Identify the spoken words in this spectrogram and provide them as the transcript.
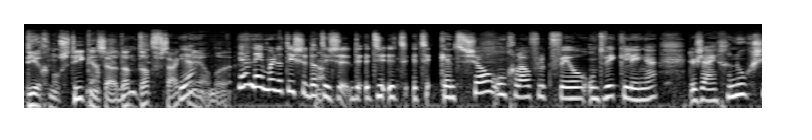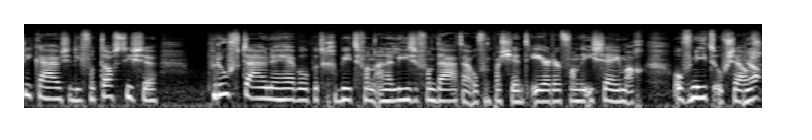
diagnostiek en zo. Dat, dat versta ik Ja. niet onder. Ja, nee, maar dat is, dat Ja. is, het, het, het kent zo ongelooflijk veel ontwikkelingen. Er zijn genoeg ziekenhuizen die fantastische proeftuinen hebben op het gebied van analyse van data. Of een patiënt eerder van de IC mag of niet. Of zelfs Ja.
